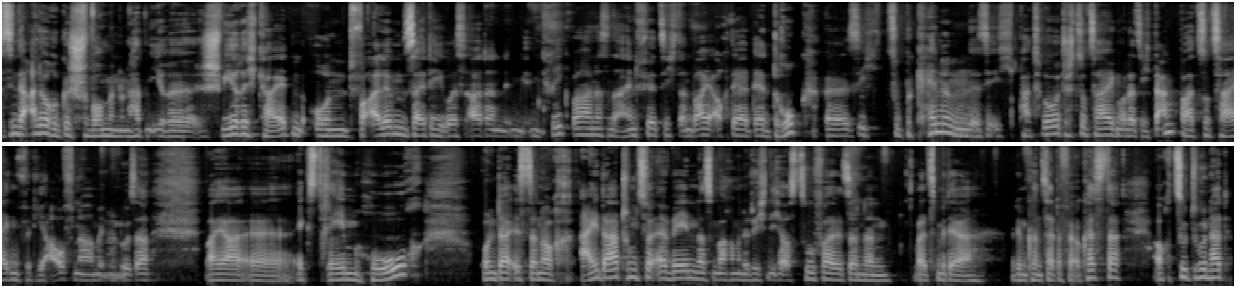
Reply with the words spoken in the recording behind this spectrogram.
sind da alle geschwommen und hatten ihre Schwierigkeiten. Und vor allem seit die USA dann im, im Krieg waren, 1941, dann war ja auch der, der Druck, äh, sich zu bekennen, mhm. sich patriotisch zu zeigen oder sich dankbar zu zeigen für die Aufnahme in den USA, war ja äh, extrem hoch. Und da ist dann noch ein Datum zu erwähnen, das machen wir natürlich nicht aus Zufall, sondern weil es mit der mit dem Konzert für Orchester auch zu tun hat,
